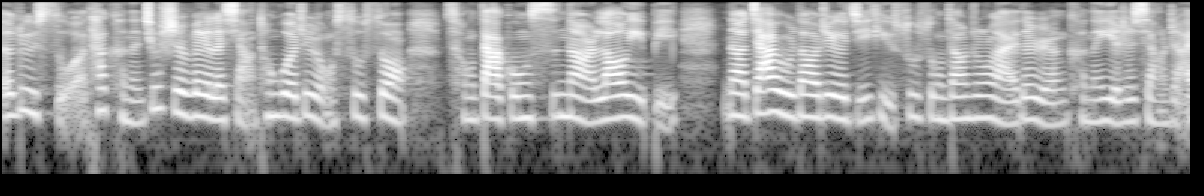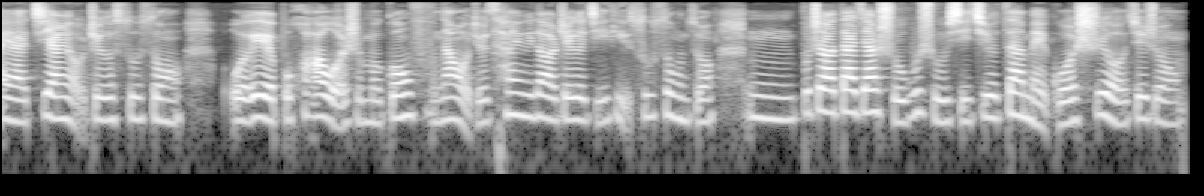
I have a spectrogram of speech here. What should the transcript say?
呃律所，他可能就是为了想通过这种诉讼从大公司那儿捞一笔。那加入到这个集体诉讼当中来的人，可能也是想着，哎呀，既然有这个诉讼，我也不花我什么功夫，那我就参与到这个集体诉讼中。嗯，不知道大家熟不熟悉，就在美国是有这种。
